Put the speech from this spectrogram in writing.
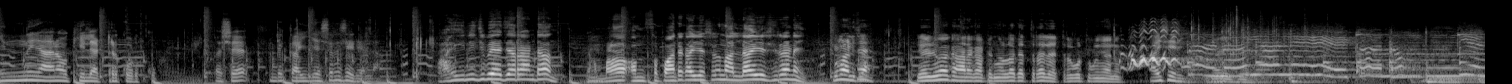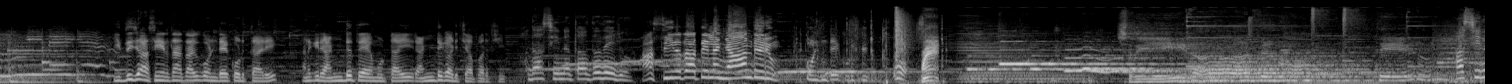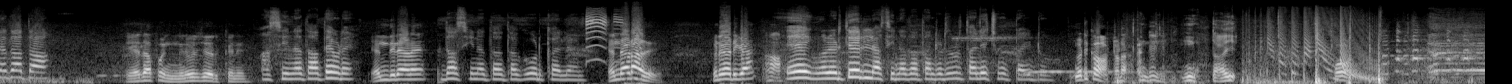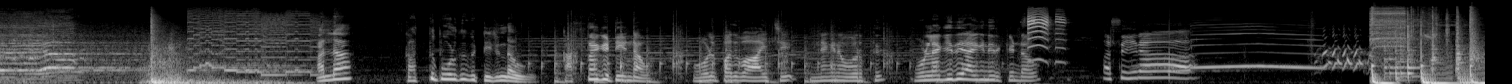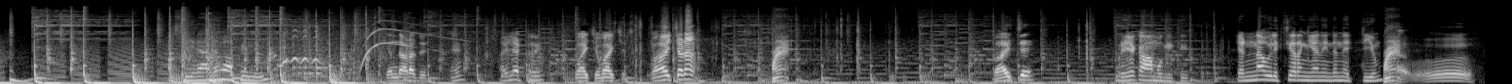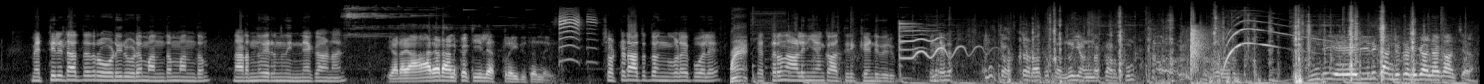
ഇന്ന് ഞാൻ okay letter കൊടുക്കും. പക്ഷേ എന്റെ കയ്യക്ഷരം ശരിയല്ല. അതിനിച്ച് ബേജാറാണ്ടാ? നമ്മളെ അംസപ്പാന്റെ കൈയക്ഷരം നല്ല കൈയക്ഷരാണേ എഴുപ കാലഘട്ടങ്ങളിലൊക്കെ എത്ര ലെറ്റർ കൊടുത്തു ഞാൻ. അത് ശരി. ഇത് ജാസീനത്താത്താക്ക് കൊണ്ടേ കൊടുത്താൽ എനിക്ക് രണ്ട് തേമുട്ടായി രണ്ട് കടിച്ചാ പറിച്ച് അത് താത്തയല്ല ഞാൻ തരും. കൊണ്ടേ കൊടുക്കും. അസീനത്താത്ത ഏതാപ്പ ഇങ്ങനെ ഒരു ചെറുക്കന്? അസീനത്താത്ത എവിടെ? എന്തിനാണ്? ഇത് അസീനത്താത്താക്ക് കൊടുക്കാനാണ്. എന്താടാ അത്? ഇങ്ങോട്ട് കാട്ടിക്ക ആ. ഏ നിങ്ങളുടെ അടുത്ത് വരില്ല അസീനത്താത്താന്റെ അടുത്ത് കൊടുത്താലേ ചൂട്ടായിട്ടു ഇങ്ങോട്ട് കാട്ടടാ. എന്റെ മുട്ടായി. അല്ല കത്ത് പോൾക്ക് കിട്ടിയിട്ടുണ്ടാവൂ? കത്ത കിട്ടിയിട്ടുണ്ടാവും. ഓളിപ്പത് അത് വായിച്ച് ഇന്നെങ്ങനെ ഓർത്ത് പുളകിത് അങ്ങനെ ഇരിക്കുന്നുണ്ടാവും. അസീന അസീനാന്റെ മാപ്പിയല്ലേ? എന്താടാ അത് അത് ലെറ്റർ വായിച്ച വായിച്ച. വായിച്ചടാ. വായിച്ചേ. പ്രിയ കാമുകിക്ക് എണ്ണ ഒലിച്ചിറങ്ങിയ നിന്റെ നെറ്റിയും മെറ്റലിട്ടാത്ത റോഡിലൂടെ മന്ദം മന്ദം നടന്നു വരുന്ന നിന്നെ കാണാൻ എടാ ആരാടാ അനക്കൊക്കെ ഈ ലെറ്റർ എഴുതി ചൊട്ടടാത്ത തെങ്ങുകളെ പോലെ എത്ര നാളിന് ഞാൻ കാത്തിരിക്കേണ്ടി വരും? ചൊട്ടടാത്ത തെങ്ങ് എണ്ണക്കറക്കും. നിന്റെ ഏരിയയിൽ കണ്ടിട്ടുണ്ടെങ്കിൽ ഞാൻ കാണിച്ചാ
